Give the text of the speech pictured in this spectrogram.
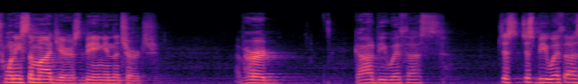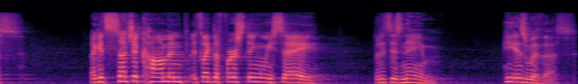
20 some odd years being in the church. I've heard, God be with us. Just, just be with us. Like it's such a common, it's like the first thing we say, but it's His name. He is with us.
